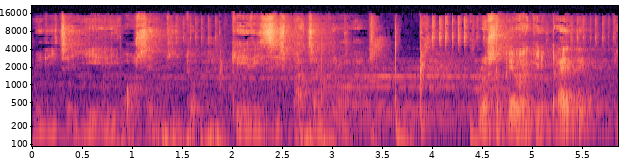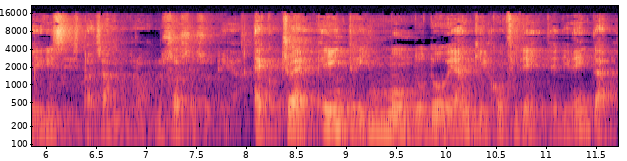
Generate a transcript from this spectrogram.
mi dice ieri ho sentito che i rizzi spacciano droga. Lo sapeva anche il prete che i rizzi spacciavano droga, non so se so spiegare. Ecco, cioè entri in un mondo dove anche il confidente diventa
